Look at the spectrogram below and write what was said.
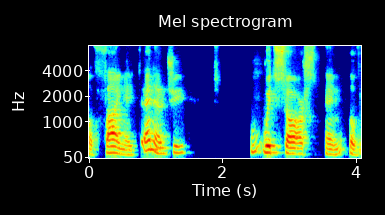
of finite energy with source and OV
